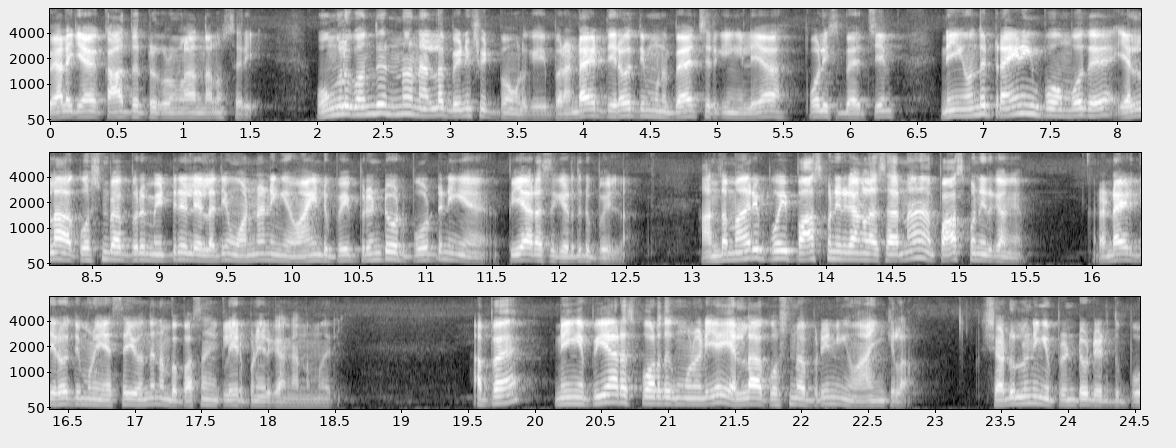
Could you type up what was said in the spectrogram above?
வேலைக்காக காத்துட்ருக்குறவங்களா இருந்தாலும் சரி. உங்களுக்கு வந்து இன்னும் நல்ல பெனிஃபிட் இப்போ உங்களுக்கு. இப்போ ரெண்டாயிரத்தி இருபத்தி மூணு பேட்ச் இருக்கீங்க இல்லையா? போலீஸ் பேட்ச்சு நீங்கள் வந்து ட்ரைனிங் போகும்போது எல்லா கொஸ்டின் பேப்பரும் மெட்டீரியல் எல்லாத்தையும் ஒன்றா நீங்கள் வாங்கிட்டு போய் பிரிண்ட் அவுட் போட்டு நீங்கள் பிஆர்எஸ்க்கு எடுத்துகிட்டு போயிடலாம். அந்த மாதிரி போய் பாஸ் பண்ணியிருக்காங்களா சார்னா பாஸ் பண்ணியிருக்காங்க ரெண்டாயிரத்தி இருபத்தி மூணு எஸ்ஐ வந்து நம்ம பசங்க கிளியர் பண்ணியிருக்காங்க அந்த மாதிரி. அப்போ நீங்கள் பிஆர்எஸ் போகிறதுக்கு முன்னாடியே எல்லா கொஸ்டின் பேப்பரையும் நீங்கள் வாங்கிக்கலாம். ஷெடியூலும் நீங்கள் பிரிண்ட் அவுட் எடுத்து போ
